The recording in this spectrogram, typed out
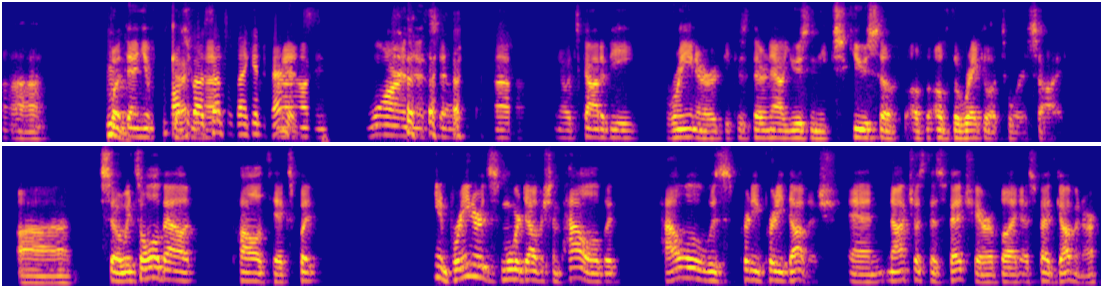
Uh, but hmm. then you talk about central bank independence. Warren that said, uh, you know, it's got to be Brainard because they're now using the excuse of of, of the regulatory side. Uh, so it's all about politics. But you know, Brainard's more dovish than Powell, but Powell was pretty pretty dovish, and not just as Fed chair, but as Fed governor,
